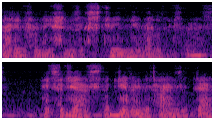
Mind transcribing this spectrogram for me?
That information is extremely relevant for us. It suggests that given the times of death,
